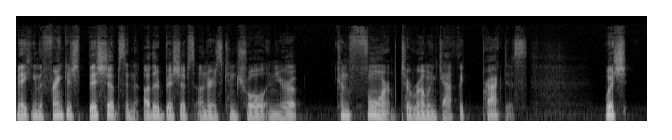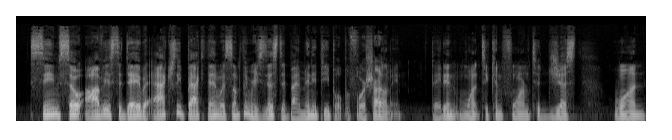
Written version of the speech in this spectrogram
making the Frankish bishops and the other bishops under his control in Europe conform to Roman Catholic practice, which seems so obvious today, but actually back then was something resisted by many people before Charlemagne. They didn't want to conform to just one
